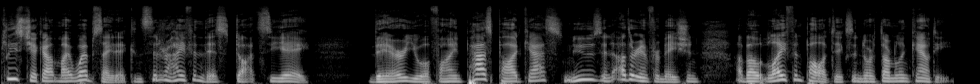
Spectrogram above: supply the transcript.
please check out my website at consider-this.ca. There you will find past podcasts, news, and other information about life and politics in Northumberland County.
